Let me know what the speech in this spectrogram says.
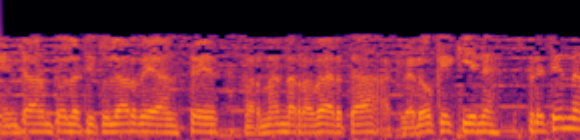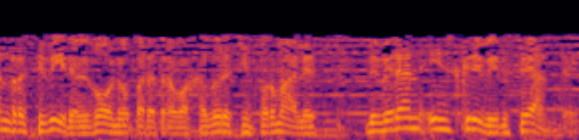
En tanto, la titular de ANSES, Fernanda Roberta, aclaró que quienes pretendan recibir el bono para trabajadores informales deberán inscribirse antes.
